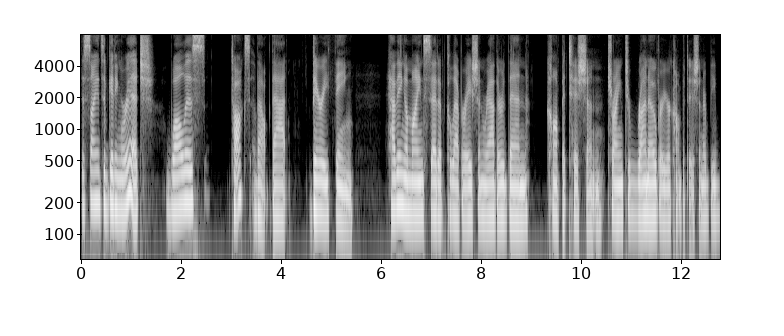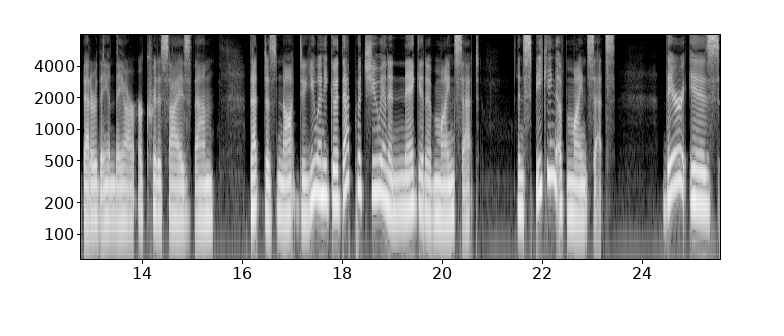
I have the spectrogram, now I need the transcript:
the Science of Getting Rich, Wallace talks about that very thing having a mindset of collaboration rather than competition, trying to run over your competition or be better than they are or criticize them. That does not do you any good. That puts you in a negative mindset. And speaking of mindsets, there is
